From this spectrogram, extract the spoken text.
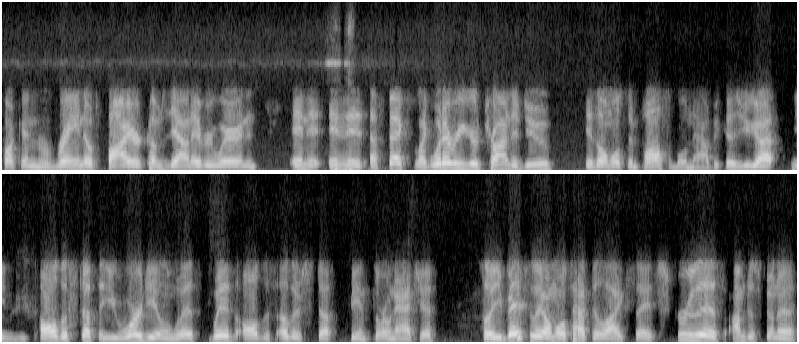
fucking rain of fire comes down everywhere, and and it and it affects like whatever you're trying to do is almost impossible now because you got all the stuff that you were dealing with with all this other stuff being thrown at you. So you basically almost have to like say, screw this, I'm just gonna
